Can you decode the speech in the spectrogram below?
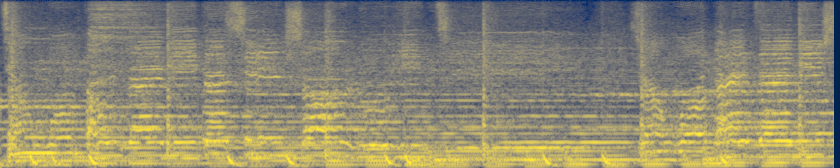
将我放在你的心上如印记，将我戴在你手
